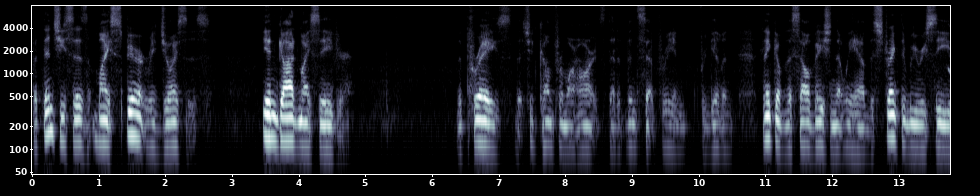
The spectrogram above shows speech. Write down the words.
But then she says, My spirit rejoices in God my Savior. The praise that should come from our hearts that have been set free and forgiven. Think of the salvation that we have, the strength that we receive,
